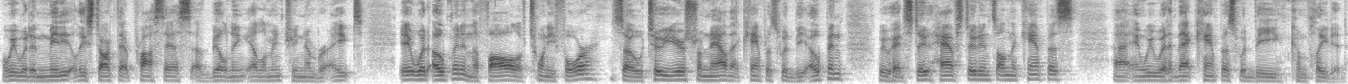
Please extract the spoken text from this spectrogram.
we would immediately start that process of building elementary number eight it would open in the fall of 24. So two years from now, that campus would be open. We would stu- have students on the campus, uh, and we would that campus would be completed.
